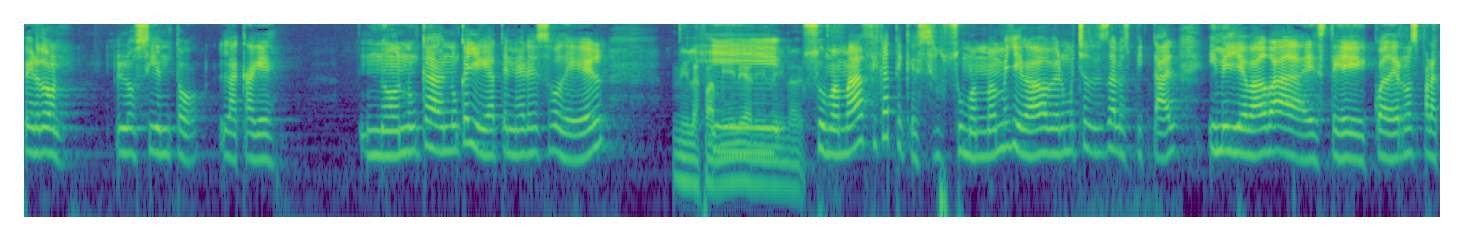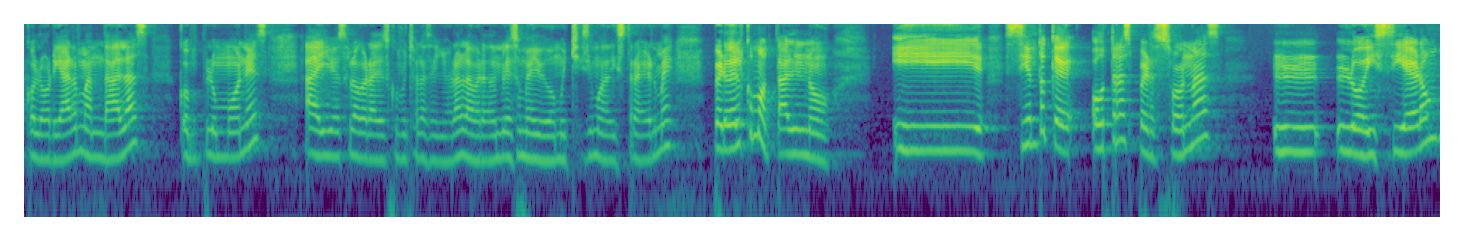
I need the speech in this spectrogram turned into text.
perdón, lo siento, la cagué. No, nunca, nunca llegué a tener eso de él. Ni la familia, ni, nada. Su mamá, fíjate que su, mamá me llegaba a ver muchas veces al hospital y me llevaba este, cuadernos para colorear mandalas con plumones. Ahí yo se lo agradezco mucho a la señora, la verdad eso me ayudó muchísimo a distraerme, pero él como tal no. Y siento que otras personas lo hicieron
